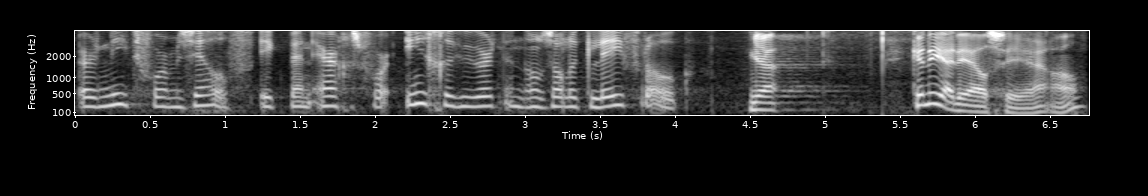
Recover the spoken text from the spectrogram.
er niet voor mezelf. Ik ben ergens voor ingehuurd en dan zal ik leveren ook. Ja. Kende jij de LCR al?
